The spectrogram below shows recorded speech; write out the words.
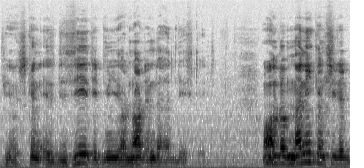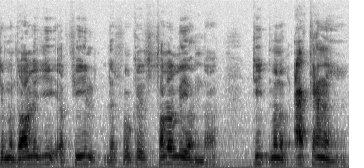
If your skin is diseased, it means you are not in the healthy state. Although many consider dermatology a field that focuses solely on the treatment of acne,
